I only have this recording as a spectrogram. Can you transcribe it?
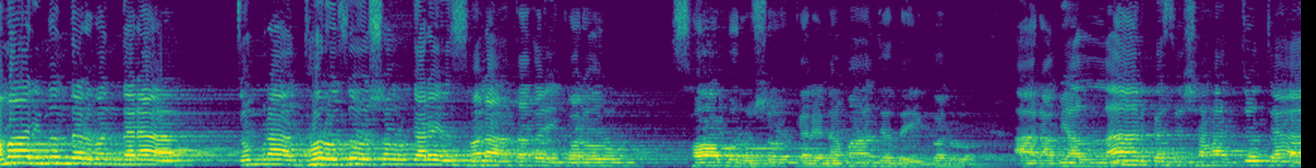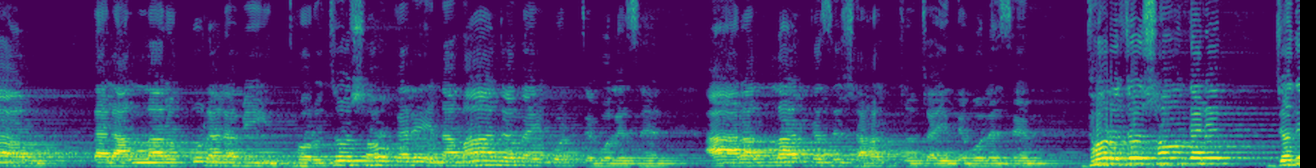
আমার ইমানদার বান্দারা, তোমরা ধৈর্য সহকারে সালাত আদায় করো, সবর সহকারে নামাজ আদায় করো। আর আমি আল্লাহর কাছে সাহায্য চাও, তাহলে আল্লাহ রব্বুল আলামিন ধৈর্য সহকারে নামাজ আদায় করতে বলেছেন, আর আল্লাহর কাছে সাহায্য চাইতে বলেছেন। ধৈর্য সহকারে যদি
